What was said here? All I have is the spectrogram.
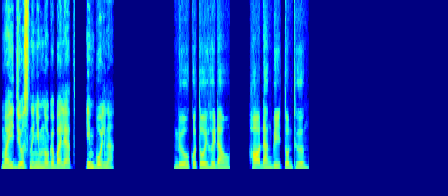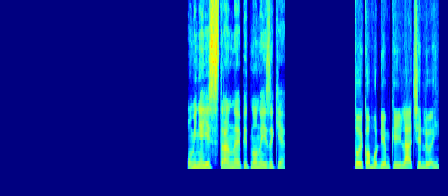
Мои десны немного болят. Им больно. Nướu của tôi hơi đau. Họ đang bị tổn thương. У меня есть странное пятно на языке. Tôi có một điểm kỳ lạ trên lưỡi.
